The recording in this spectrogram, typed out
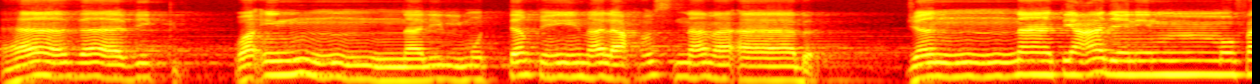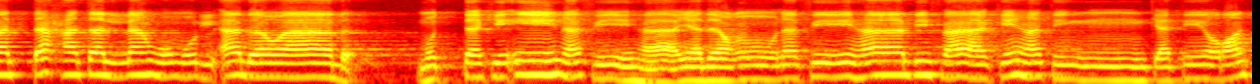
هذا ذكر. وإن للمتقين لحسن مآب. جنات عدن مفتحة لهم الأبواب. متكئين فيها يدعون فيها بفاكهة كثيرة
